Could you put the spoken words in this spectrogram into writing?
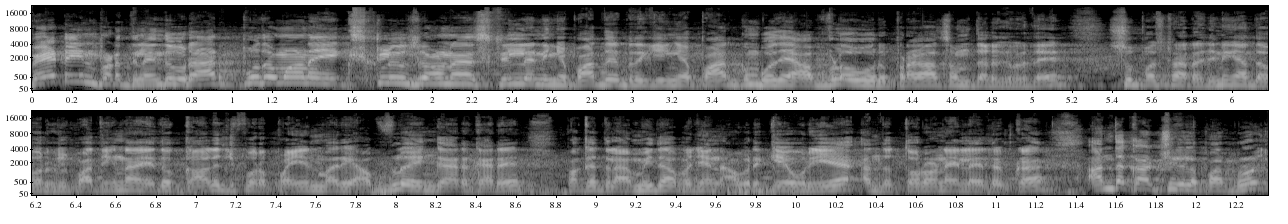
வேட்டையின் படத்துலேருந்து ஒரு அற்புதமான எக்ஸ்க்ளூசிவான ஸ்டில்லை நீங்கள் பார்த்துட்டு இருக்கீங்க. பார்க்கும்போதே அவ்வளோ ஒரு பிரகாசம் தருகிறது. சூப்பர் ஸ்டார் ரஜினிகாந்த் அவர்கள் பார்த்தீங்கன்னா ஏதோ காலேஜ் போகிற பையன் மாதிரி அவ்வளோ எங்கே இருக்காரு. பக்கத்தில் அமிதாப் பச்சன் அவருக்கே உரிய அந்த தோரணையில் இருக்க அந்த காட்சிகளை பார்க்குறோம்.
